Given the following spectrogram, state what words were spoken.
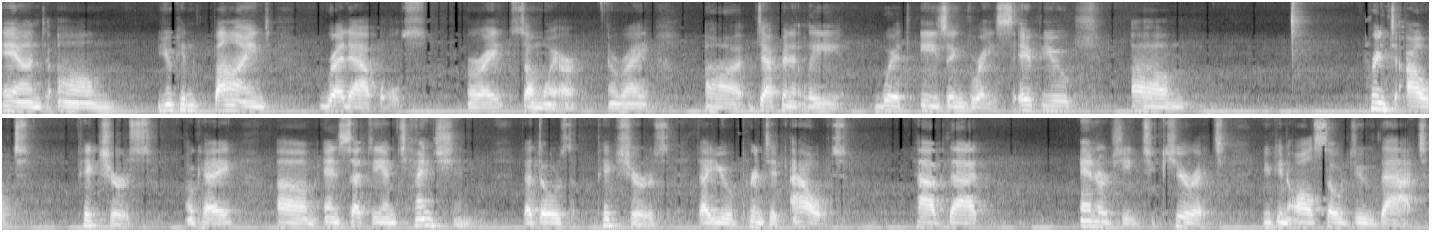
and um, you can find red apples, all right, somewhere, all right? Uh, definitely with ease and grace. If you um, print out pictures, okay, um, and set the intention that those pictures that you have printed out have that energy to cure it. You can also do that.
